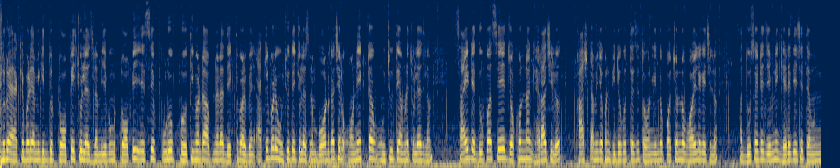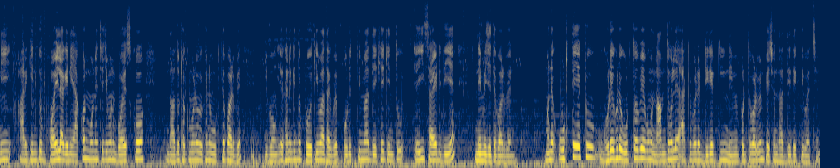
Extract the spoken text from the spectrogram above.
বন্ধুরা একেবারে আমি কিন্তু টপে চলে আসলাম এবং টপে এসে পুরো প্রতিমাটা আপনারা দেখতে পারবেন। একেবারে উঁচুতে চলে আসলাম। বট গাছের অনেকটা উঁচুতে আমরা চলে আসলাম। সাইডে দুপাশে যখন না ঘেরা ছিল ফার্স্ট আমি যখন ভিডিও করতে আসি তখন কিন্তু প্রচণ্ড ভয় লেগেছিল। আর দু সাইডে যেমনি ঘেরে দিয়েছে, তেমনি আর কিন্তু ভয় লাগেনি। এখন মনে হচ্ছে যেমন বয়স্ক দাদু ঠাকুমারাও এখানে উঠতে পারবে এবং এখানে কিন্তু প্রতিমা থাকবে। প্রতিমা দেখে কিন্তু এই সাইড দিয়ে নেমে যেতে পারবেন। মানে উঠতে একটু ঘুরে ঘুরে উঠতে হবে এবং নামতে হলে একেবারে ডিরেক্টলি নেমে পড়তে পারবেন, পেছন ধার দিয়ে দেখতে পাচ্ছেন।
